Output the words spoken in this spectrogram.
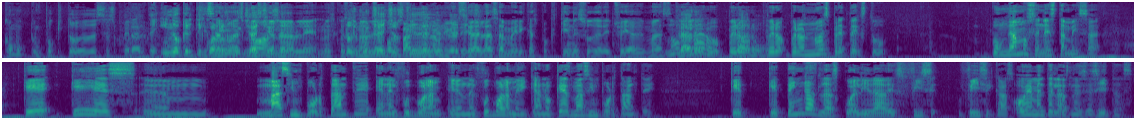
como que un poquito desesperante. Y no critico Quizá a los no es muchachos. cuestionable, ¿eh? no es Los cuestionable muchachos por parte de tienen la Universidad derecho. de las Américas porque tiene su derecho y además No, claro, pero, claro. pero, pero no es pretexto. Pongamos en esta mesa, ¿qué, qué es em, más importante en el, fútbol, en el fútbol americano? ¿Qué es más importante? Que, que tengas las cualidades fís- físicas, obviamente las necesitas,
